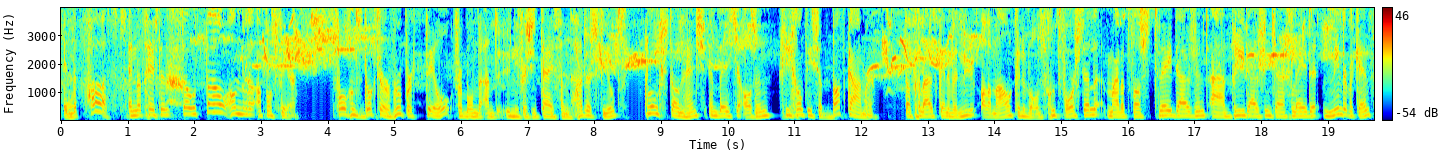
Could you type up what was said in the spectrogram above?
in the past. En dat geeft een totaal andere atmosfeer. Volgens Dr. Rupert Till, verbonden aan de Universiteit van Huddersfield, klonk Stonehenge een beetje als een gigantische badkamer. Dat geluid kennen we nu allemaal, kunnen we ons goed voorstellen, maar dat was 2000 à 3000 jaar geleden minder bekend.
